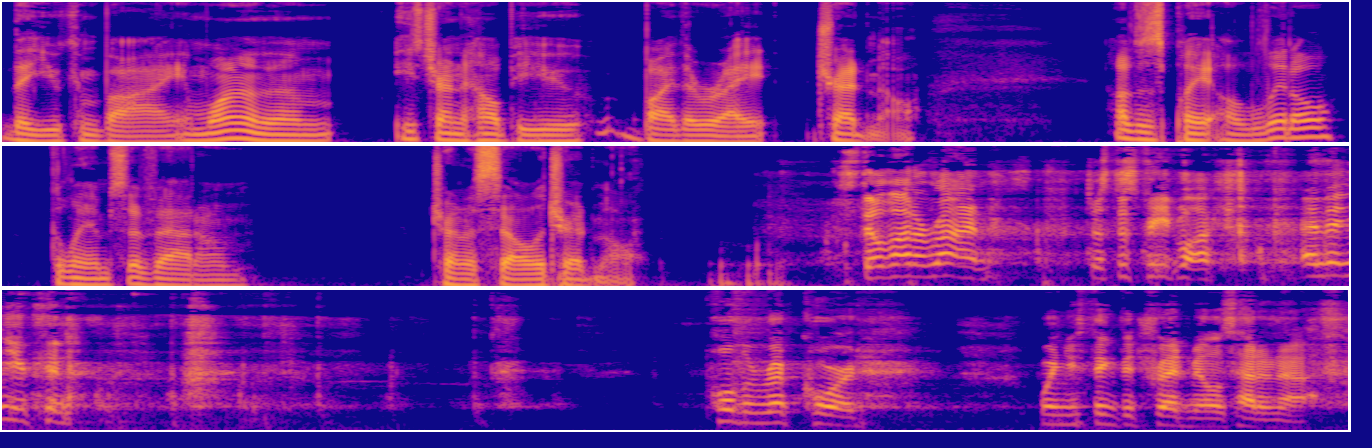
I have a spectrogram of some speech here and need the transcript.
that you can buy. And one of them, he's trying to help you buy the right treadmill. I'll just play a little glimpse of Adam trying to sell a treadmill. Still not a run, just a speed walk. And then you can pull the ripcord when you think the treadmill has had enough.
